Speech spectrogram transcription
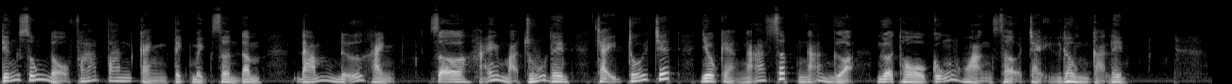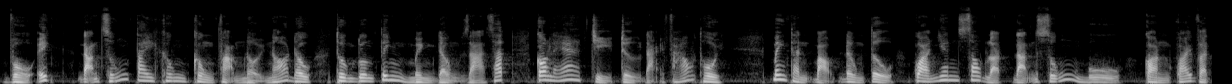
tiếng súng nổ phá tan cảnh tịch mịch sơn đâm, đám nữ hành sợ hãi mà rú lên, chạy trối chết, nhiều kẻ ngã sấp ngã ngựa, ngựa thồ cũng hoảng sợ chạy lông cả lên. Vô ích, đạn súng tay không không phạm nổi nó đâu, thùng đường tinh mình đồng giá sắt, có lẽ chỉ trừ đại pháo thôi. Minh thần bảo đồng tử, quả nhân sau loạt đạn súng mù, còn quái vật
